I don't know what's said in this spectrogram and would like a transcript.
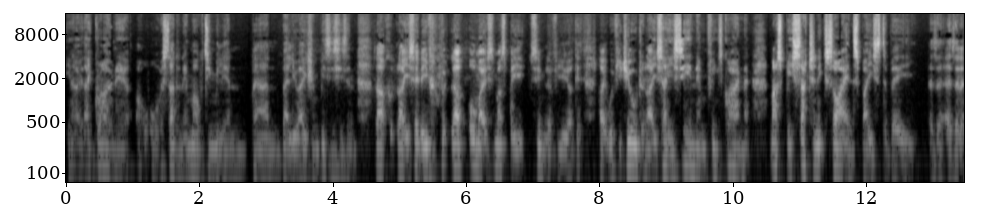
you know they grow and all of a sudden they're multi-million pound valuation businesses and like like you said even like almost must be similar for you I guess like with your children like you say you're seeing them things growing that must be such an exciting space to be as a, as a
